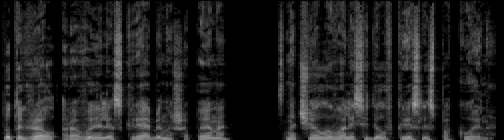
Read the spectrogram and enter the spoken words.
Тот играл Равеля, Скрябина, Шопена. Сначала Валя сидел в кресле спокойно.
